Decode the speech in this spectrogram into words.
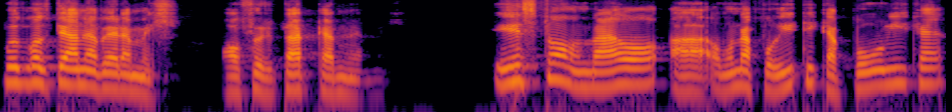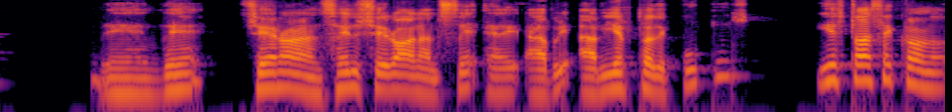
pues voltean a ver a México, a ofertar carne a México. Esto dado a una política pública de, cero arancel, cero arancel eh, abierto de cupos, y esto hace con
